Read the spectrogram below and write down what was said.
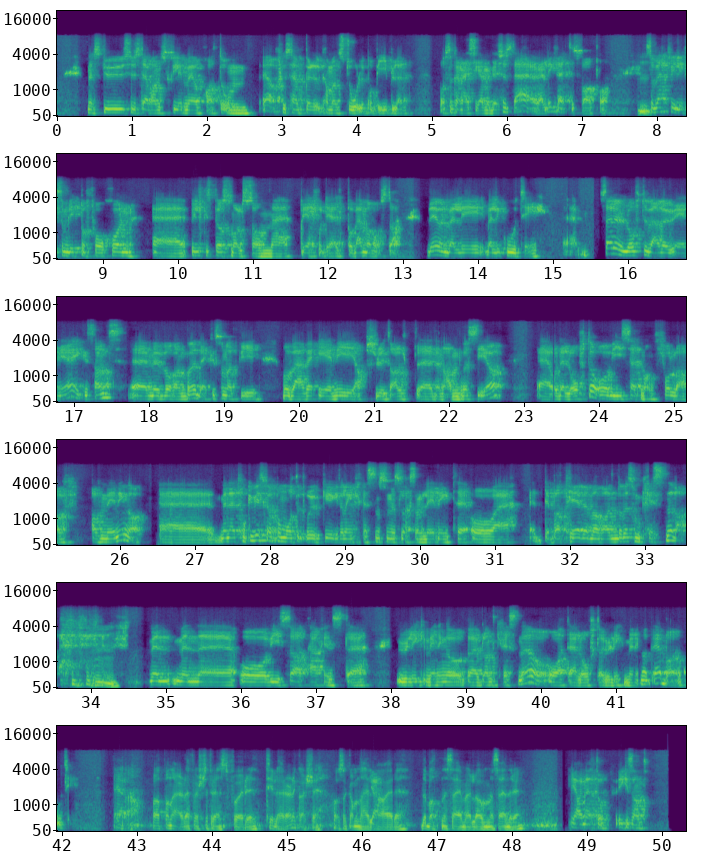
Mens du syns det er vanskelig med å prate om ja, f.eks. kan man stole på Bibelen. Og så kan jeg si ja, men det syns jeg er veldig greit å svare på. Mm. Så vet vi liksom litt på forhånd eh, hvilke spørsmål som eh, blir fordelt på hvem av oss. da. Det er jo en veldig, veldig god ting. Eh, så er det jo lov til å være uenige ikke sant, eh, med hverandre. Det er ikke sånn at vi må være enige i absolutt alt eh, den andre sier. Eh, og det er lov til å vise et mangfold av av meninger. Eh, men jeg tror ikke vi skal på en måte bruke grilling kristen som en slags anledning til å eh, debattere hverandre som kristne. da. Mm. men, men eh, å vise at her finnes det ulike meninger blant kristne, og, at det er lov til å ha ulike meninger, det er bare en god ting. Ja, og At man er det først og fremst for tilhørerne, kanskje. Og så kan man heller ja. ha debattene seg imellom seinere. Ja, nettopp. Ikke sant.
